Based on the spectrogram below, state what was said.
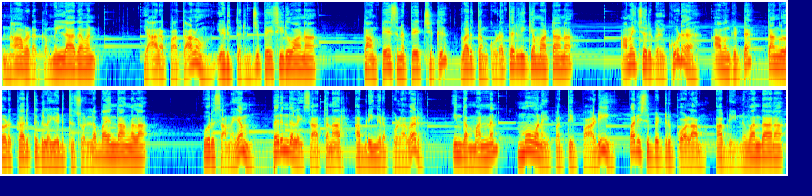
நாவடக்கம் இல்லாதவன் யாரை பார்த்தாலும் எடுத்தெறிஞ்சு பேசிடுவானா. தாம் பேசின பேச்சுக்கு வருத்தம் கூட தெரிவிக்க மாட்டானா. அமைச்சர்கள் கூட அவங்கிட்ட தங்களோட கருத்துக்களை எடுத்து சொல்ல பயந்தாங்களாம் ஒரு சமயம் பெருந்தலை சாத்தனார் அப்படிங்கிற புலவர் இந்த மன்னன் மூவனை பத்தி பாடி பரிசு பெற்று போலாம் அப்படின்னு வந்தாராம்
